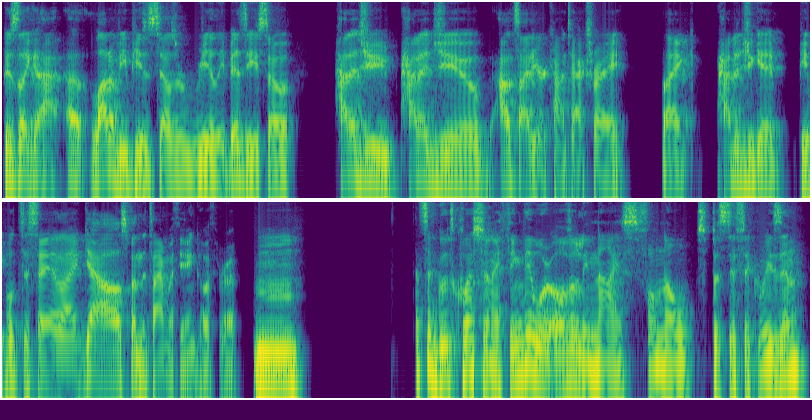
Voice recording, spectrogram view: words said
Because like a, a lot of VPs of sales are really busy. So how did you? How did you outside of your contacts, right? Like, how did you get people to say like, yeah, I'll spend the time with you and go through it? Mm, that's a good question. I think they were overly nice for no specific reason.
